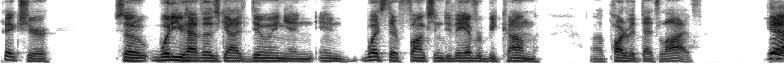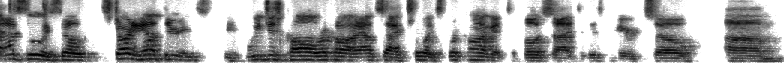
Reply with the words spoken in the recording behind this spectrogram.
picture. So, what do you have those guys doing, and and what's their function? Do they ever become uh, part of it that's live? Yeah, absolutely. So, starting out there, if we just call, we're calling outside choice. We're calling it to both sides of this mirror. So, um,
